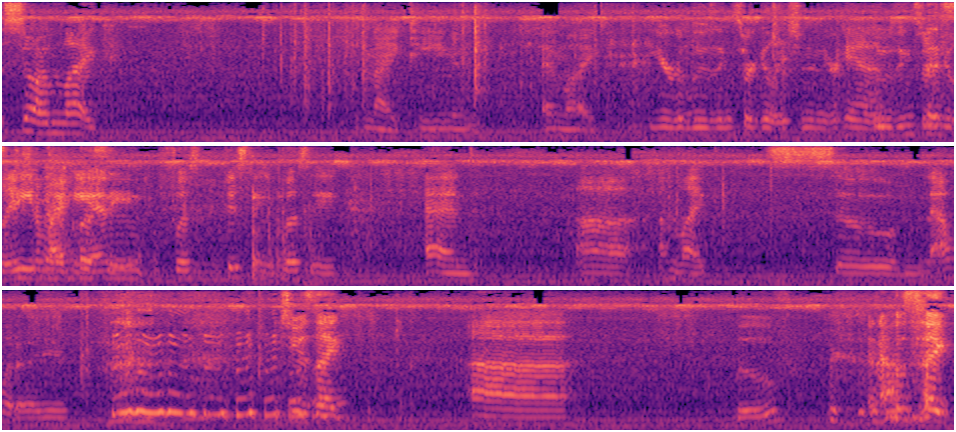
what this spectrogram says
so I'm like 19 and and like You're losing circulation in your hand. losing circulation in my hand, fist, fisting a pussy, and uh, I'm like, so now what do I do? She was like, uh, move, and I was like,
